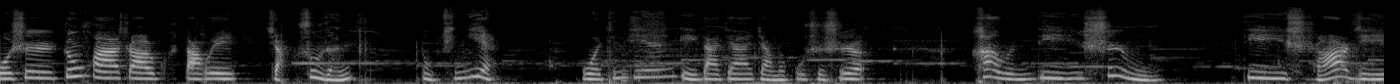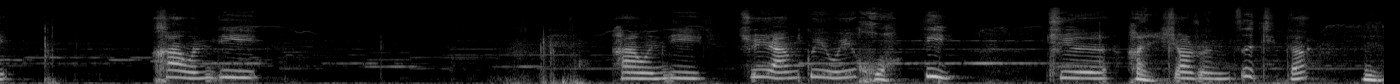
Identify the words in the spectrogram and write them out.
我是中华少儿故事大会讲述人杜青叶，我今天给大家讲的故事是汉文帝弑母第十二集。汉文帝，汉文帝虽然贵为皇帝，却很孝顺自己的母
